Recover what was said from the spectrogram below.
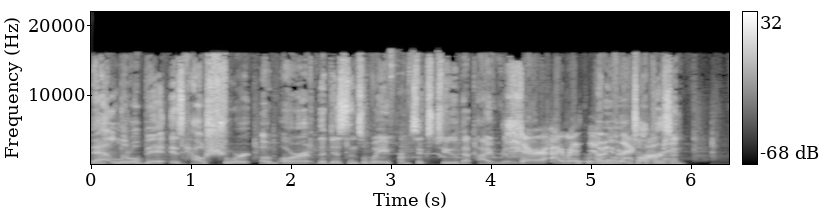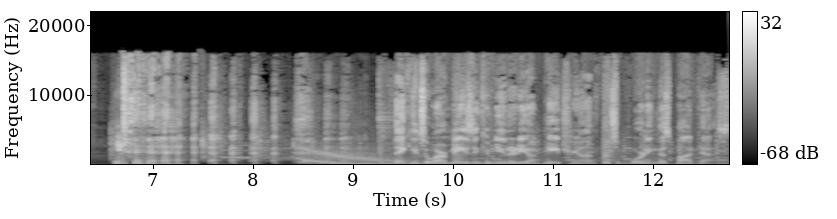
That little bit is how short of, or the distance away from six two that I really. Sir, I resemble. I'm a very tall comment. person. Thank you to our amazing community on Patreon for supporting this podcast.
